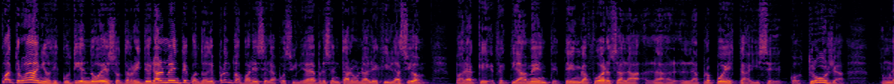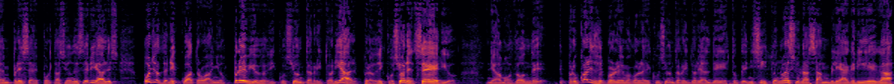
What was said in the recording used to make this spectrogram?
cuatro años discutiendo eso territorialmente, cuando de pronto aparece la posibilidad de presentar una legislación para que efectivamente tenga fuerza la propuesta y se construya una empresa de exportación de cereales, vos ya tenés cuatro años previos de discusión territorial, pero discusión en serio, digamos, donde... Pero ¿cuál es el problema con la discusión territorial de esto? Que, insisto, no es una asamblea griega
